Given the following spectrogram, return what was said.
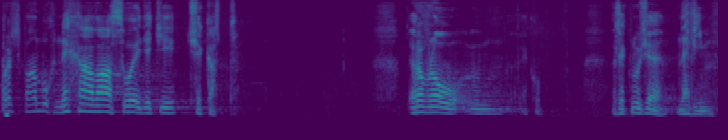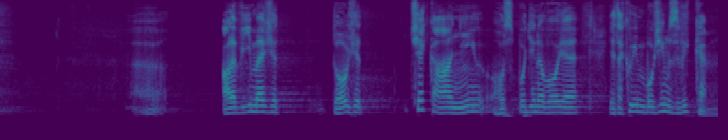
proč pán Bůh nechává svoje děti čekat. Rovnou mm, jako řeknu, že nevím. Eh, ale víme, že to, že čekání hospodinovo je, je takovým božím zvykem.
